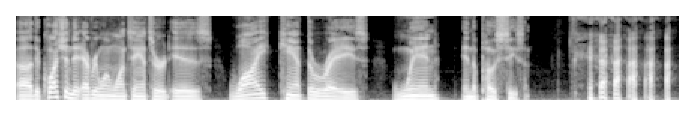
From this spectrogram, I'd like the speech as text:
Uh, the question that everyone wants answered is why can't the Rays win in the postseason?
